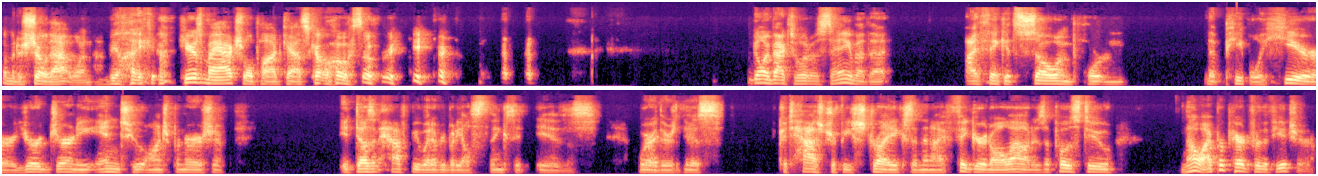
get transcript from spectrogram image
I'm going to show that one. I'll be like, here's my actual podcast co-host over here. Going back to what I was saying about that, I think it's so important that people hear your journey into entrepreneurship. It doesn't have to be what everybody else thinks it is, where right. there's this catastrophe strikes and then I figure it all out, as opposed to no, I prepared for the future.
